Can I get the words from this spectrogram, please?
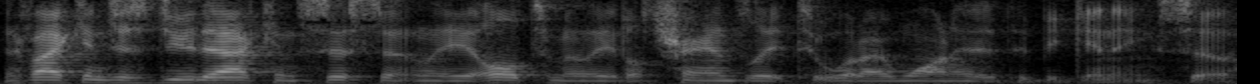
And if I can just do that consistently, ultimately it'll translate to what I wanted at the beginning. So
